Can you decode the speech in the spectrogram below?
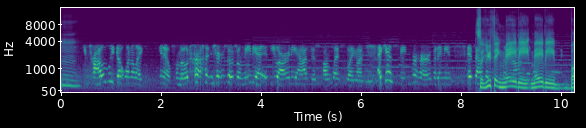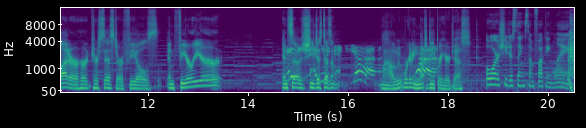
Mm. you probably don't want to like you know promote her on your social media if you already have this complex going on. I can't speak for her, but I mean, it So you like think maybe maybe Butter, her her sister, feels inferior, and so Maybe. she I just mean, doesn't. Yeah. Wow, we- we're getting much deeper here, Jess. Or she just thinks I'm fucking lame.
